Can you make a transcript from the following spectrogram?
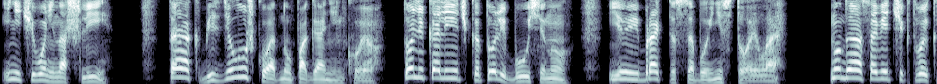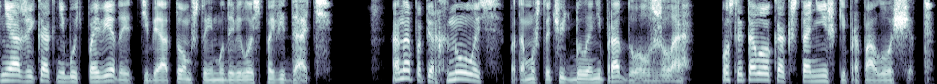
и ничего не нашли. Так, безделушку одну поганенькую. То ли колечко, то ли бусину. Ее и брать-то с собой не стоило. Ну да, советчик твой княжий как-нибудь поведает тебе о том, что ему довелось повидать». Она поперхнулась, потому что чуть было не продолжила. После того, как штанишки прополощет.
